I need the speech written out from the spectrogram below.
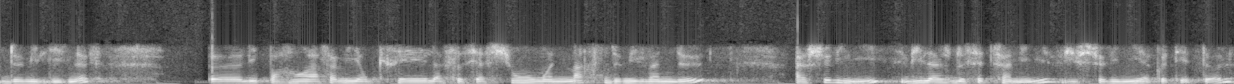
2019. Euh, les parents, la famille ont créé l'association au mois de mars 2022 à Chevigny, village de cette famille, vive Chevigny à côté de Dole.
